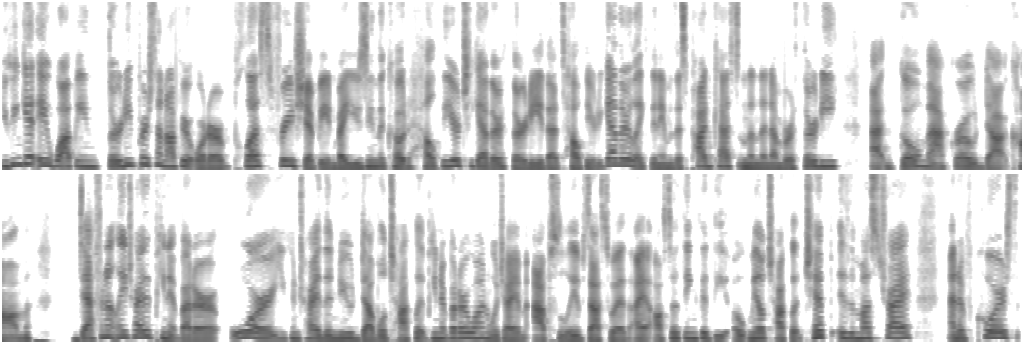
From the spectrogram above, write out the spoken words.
You can get a whopping 30% off your order plus free shipping by using the code healthier together 30. That's healthier together, like the name of this podcast, and then the number 30 at gomacro.com. Definitely try the peanut butter, or you can try the new double chocolate peanut butter one, which I am absolutely obsessed with. I also think that the oatmeal chocolate chip is a must try. And of course,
